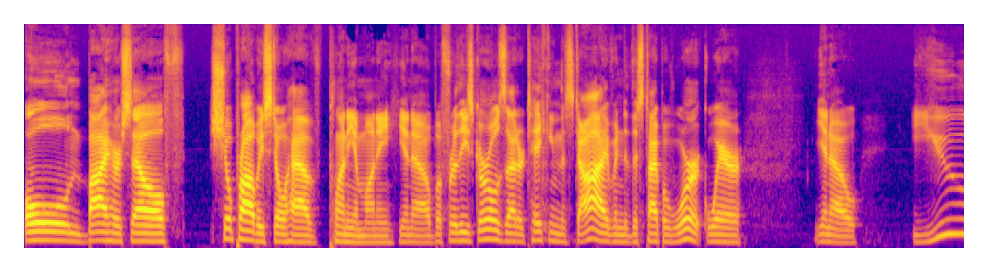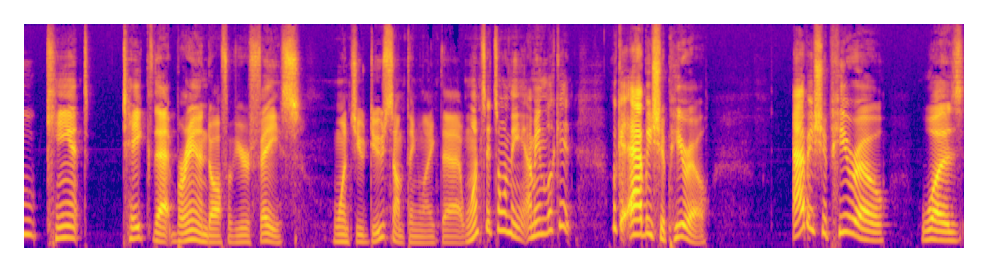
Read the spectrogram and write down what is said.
old by herself she'll probably still have plenty of money, you know. But for these girls that are taking this dive into this type of work where, you know, you can't take that brand off of your face once you do something like that. Once it's on the I mean, look at look at Abby Shapiro. Abby Shapiro was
